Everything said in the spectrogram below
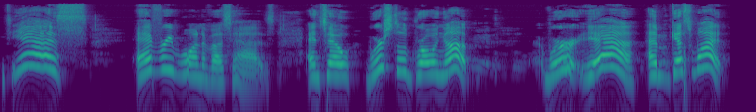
Yes. Every one of us has. And so we're still growing up. We're, yeah. And guess what?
